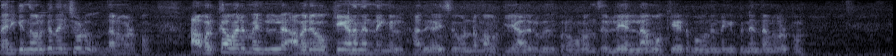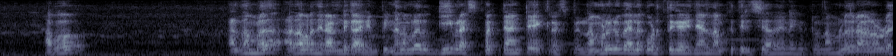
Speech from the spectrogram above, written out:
ധരിക്കുന്നവർക്ക് ധരിച്ചോളൂ. എന്താണ് കുഴപ്പം? അവർക്ക് അവർ മെന്റൽ അവർ ഓക്കെ ആണെന്നുണ്ടെങ്കിൽ അത് കഴിച്ചുകൊണ്ടും അവർക്ക് യാതൊരു പ്രോബ്ലംസും ഇല്ല എല്ലാം ഓക്കെ ആയിട്ട് പോകുന്നുണ്ടെങ്കിൽ പിന്നെ എന്താണ് കുഴപ്പം? അപ്പോൾ അത് നമ്മൾ അതാ പറഞ്ഞ രണ്ട് കാര്യം. പിന്നെ നമ്മൾ give respect and take respect നമ്മളൊരു വില കൊടുത്തു കഴിഞ്ഞാൽ നമുക്ക് തിരിച്ച് അത് തന്നെ കിട്ടും. നമ്മൾ ഒരാളോട്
